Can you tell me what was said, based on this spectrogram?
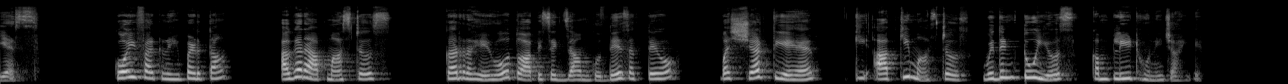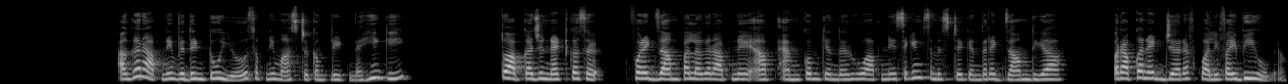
Yes yes. कोई फ़र्क नहीं पड़ता। अगर आप मास्टर्स कर रहे हो तो आप इस एग्ज़ाम को दे सकते हो। बस शर्त यह है कि आपकी masters within two years complete होनी चाहिए। अगर आपने विद इन टू ईयर्स अपनी मास्टर कंप्लीट नहीं की तो आपका जो नेट का फॉर एग्ज़ाम्पल अगर आपने, आप एम कॉम के अंदर हो, आपने सेकेंड सेमेस्टर के अंदर एग्ज़ाम दिया और आपका नेट जे क्वालिफाई भी हो गया।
